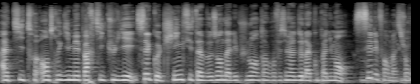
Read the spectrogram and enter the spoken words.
à titre entre guillemets particulier, c'est le coaching. Si tu as besoin d'aller plus loin en tant que professionnel de l'accompagnement, c'est les formations.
